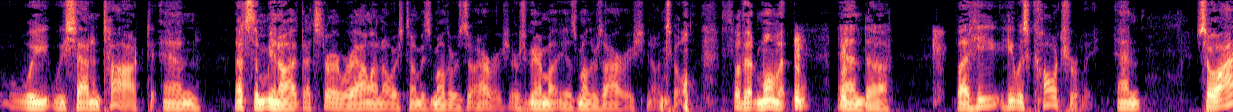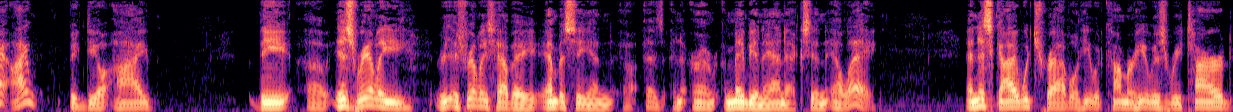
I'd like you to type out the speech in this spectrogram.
we we sat and talked, and that's the you know that story where Alan always told me his mother was Irish or his grandmother his mother's Irish you know until so that moment. And uh, but he he was culturally. And so I I big deal I the uh, Israeli Israelis have a embassy in uh, an, maybe an annex in L.A. and this guy would travel and he would come or he was retired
